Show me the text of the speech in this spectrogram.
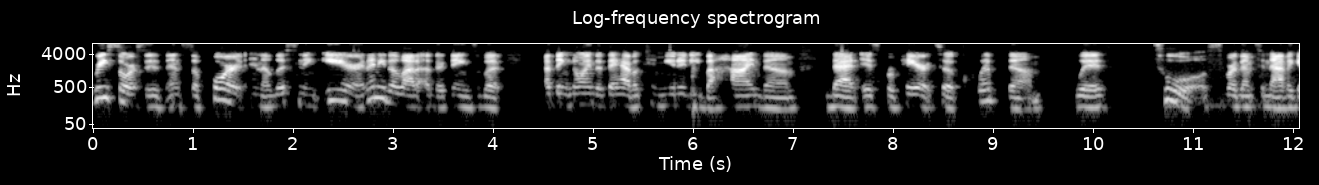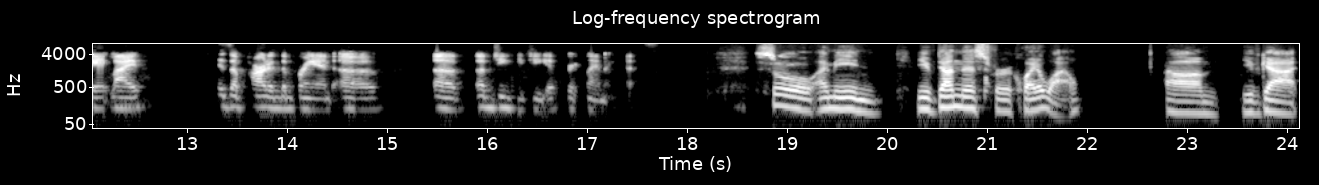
resources and support and a listening ear and I need a lot of other things but i think knowing that they have a community behind them that is prepared to equip them with tools for them to navigate life is a part of the brand of of of GGG of Grit Glam and Guts. So, I mean, you've done this for quite a while. Um, you've got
